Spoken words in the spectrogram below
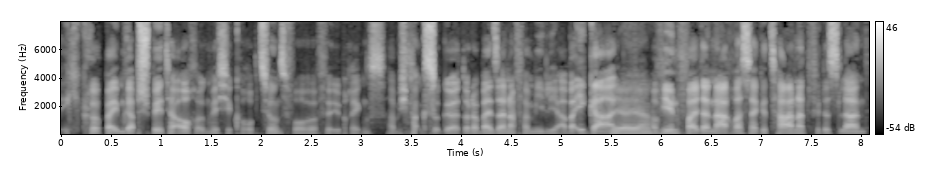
ich glaube, bei ihm gab es später auch irgendwelche Korruptionsvorwürfe übrigens, habe ich mal so gehört, oder bei seiner Familie. Aber egal. Ja, ja. Auf jeden Fall danach, was er getan hat für das Land,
